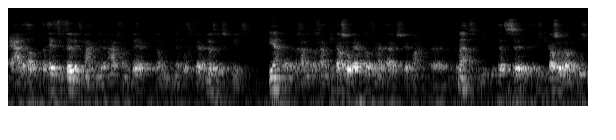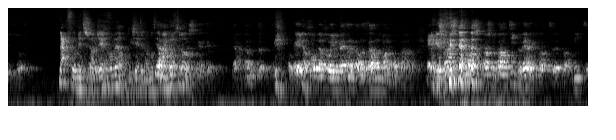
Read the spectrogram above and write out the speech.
Ja, dat, had, dat heeft natuurlijk veel meer te maken met de aard van het werk dan met of het werk nuttig is of niet. Ja, we, gaan, we gaan, Picasso werkt ook vanuit huis, zeg maar. Eh, dat Ja. is, dat is, eh, is Picasso dan een bullshit job? nou veel mensen zouden zeggen van wel. Die zeggen dan dat kan mijn dochter ook. dus, ja, dan, eh, oké, dan, gooi, dan gooi je de weg en dan kan de vuilnisman hem ophalen. Nee, dus er was, was, was een bepaald type werk wat, wat niet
